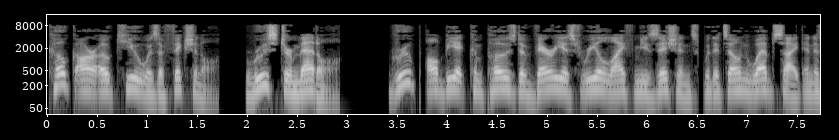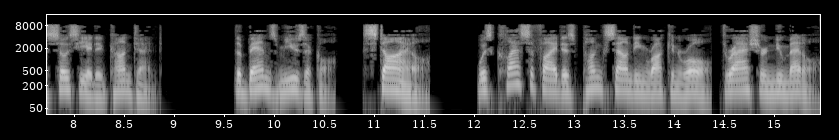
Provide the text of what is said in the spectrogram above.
Coq Roq was a fictional Rooster Metal group albeit composed of various real-life musicians with its own website and associated content. The band's musical style was classified as punk-sounding rock and roll, thrash or nu metal.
